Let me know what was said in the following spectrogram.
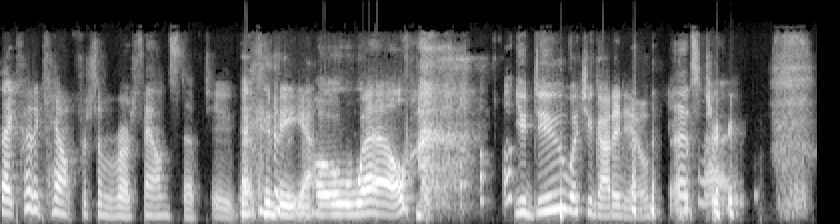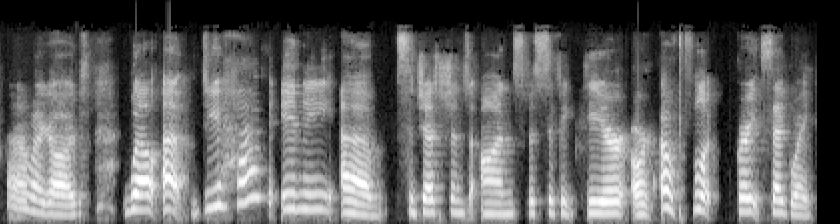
That could account for some of our sound stuff too. That could be, yeah. oh well. you do what you got to do. That's true. Oh my gosh. Well, uh, do you have any um, suggestions on specific gear or, oh, look, great segue.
